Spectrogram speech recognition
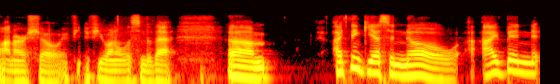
on our show. If if you want to listen to that, um, I think yes and no. I've been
